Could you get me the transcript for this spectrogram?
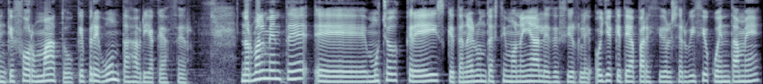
¿En qué formato? ¿Qué preguntas habría que hacer? Normalmente eh, muchos creéis que tener un testimonial es decirle, oye, ¿qué te ha parecido el servicio? Cuéntame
